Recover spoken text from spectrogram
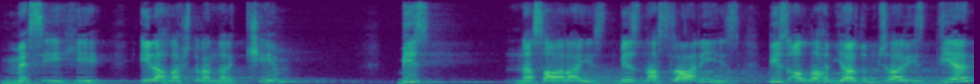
Mesih'i ilahlaştıranlar kim? Biz Nasarayız, biz Nasraniyiz, biz Allah'ın yardımcılarıyız diyen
